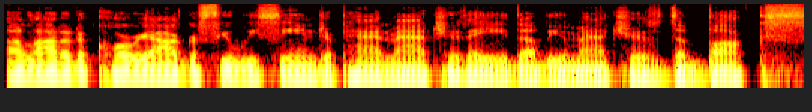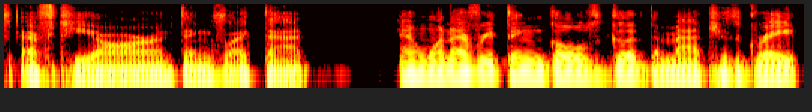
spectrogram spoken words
a lot of the choreography we see in Japan matches, AEW matches, the Bucks, FTR, and things like that. And when everything goes good, the match is great.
